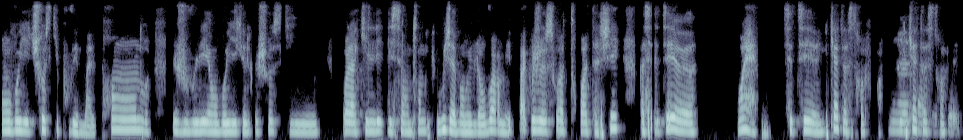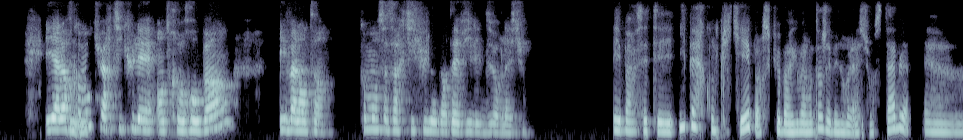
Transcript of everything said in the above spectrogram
envoyer de choses qui pouvaient mal prendre. Je voulais envoyer quelque chose qui, voilà, qui laissait entendre que oui, j'avais envie de le revoir, mais pas que je sois trop attachée. Ah, c'était, ouais, c'était une catastrophe, quoi. Une Ouais, catastrophe. Et alors, Mm, mm. comment tu articulais entre Robin et Valentin? Comment ça s'articulait dans ta vie, les deux relations? Et ben, c'était hyper compliqué parce que bah, avec Valentin, j'avais une relation stable. Euh,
